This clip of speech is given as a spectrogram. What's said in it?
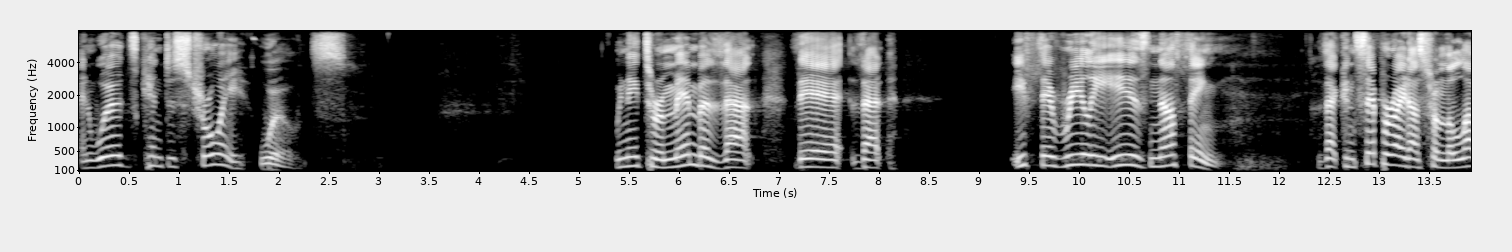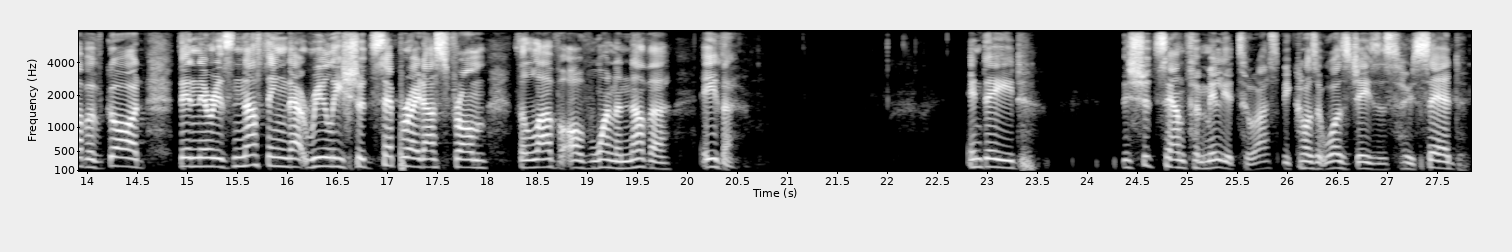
and words can destroy worlds. We need to remember that there that if there really is nothing that can separate us from the love of God, then there is nothing that really should separate us from the love of one another either. Indeed, this should sound familiar to us because it was Jesus who said,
